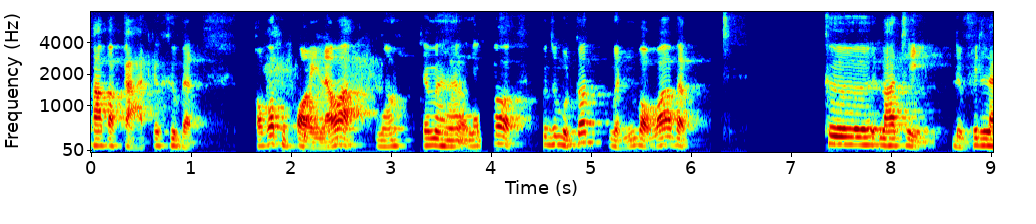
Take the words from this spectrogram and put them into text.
ภาพอากาศก็คือแบบเขาก็ปล่อยแล้วอะเนาะใช่ไหมฮะแล้วก็คุณสมุทรก็เหมือนบอกว่าแบบ คือลาติหรือฟินแล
